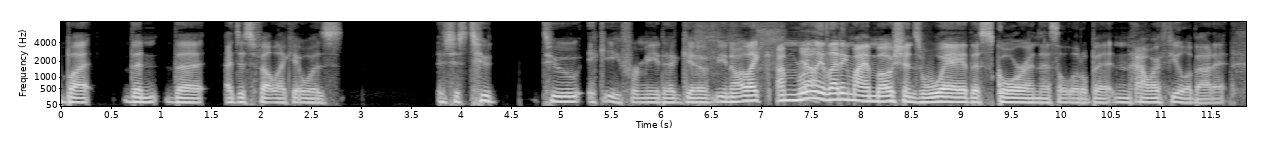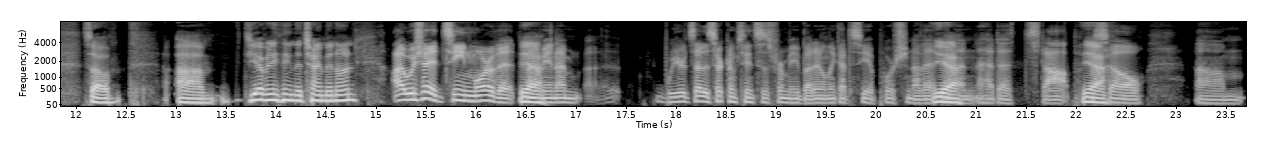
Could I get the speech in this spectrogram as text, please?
but the the i just felt like it was it's just too too icky for me to give you know like i'm Yeah. really letting my emotions weigh the score in this a little bit and how i feel about it so um do you have anything to chime in on I wish I had seen more of it. Yeah. I mean, I'm weird set of circumstances for me, but I only got to see a portion of it. Yeah. and I had to stop. Yeah. So, um,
